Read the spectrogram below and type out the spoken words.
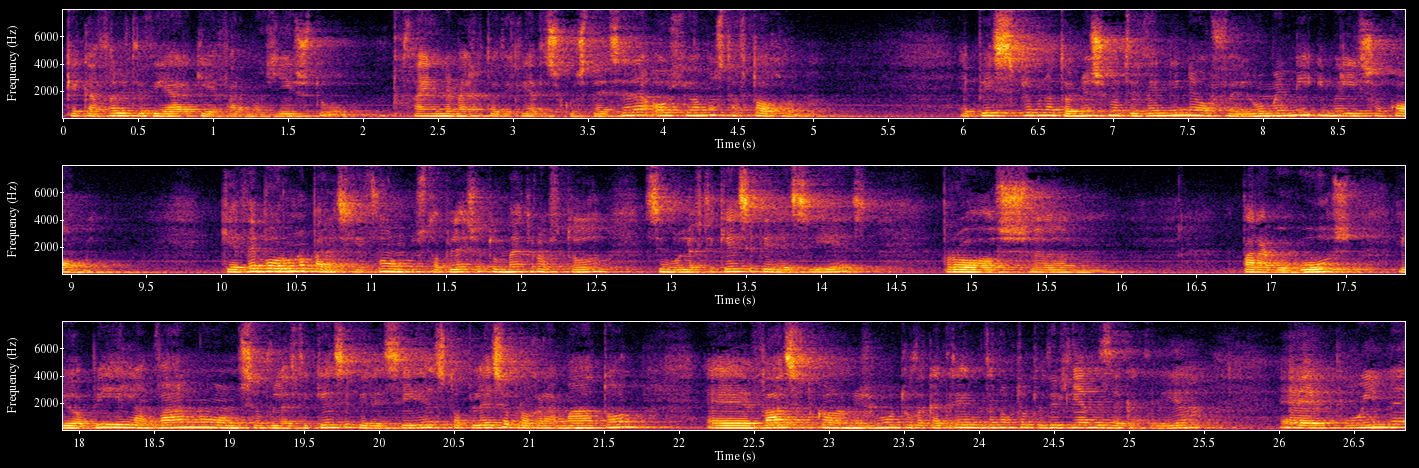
και καθ' όλη τη διάρκεια εφαρμογής του, που θα είναι μέχρι το 2024, όχι όμως ταυτόχρονα. Επίσης πρέπει να τονίσουμε ότι δεν είναι ωφελούμενοι οι μελισσοκόμοι και δεν μπορούν να παρασχεθούν στο πλαίσιο του μέτρου αυτού συμβουλευτικές υπηρεσίες προς ε, παραγωγούς οι οποίοι λαμβάνουν συμβουλευτικές υπηρεσίες στο πλαίσιο προγραμμάτων ε, βάσει του κανονισμού του 1308 του 2013 ε, που είναι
